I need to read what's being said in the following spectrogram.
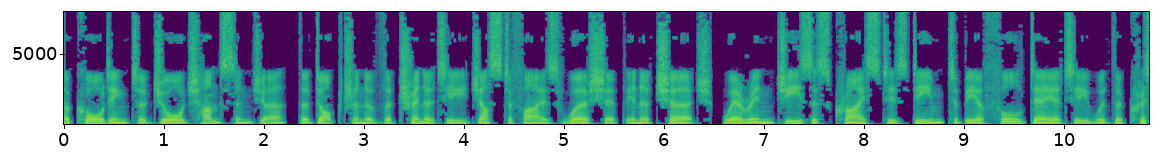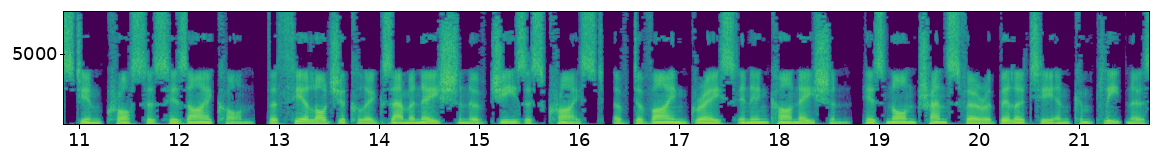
According to George Hunsinger, the doctrine of the Trinity justifies worship in a church, wherein Jesus Christ is deemed to be a full deity with the Christian cross as his icon. The theological examination of Jesus Christ, of divine grace in incarnation, his non transferability and completeness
